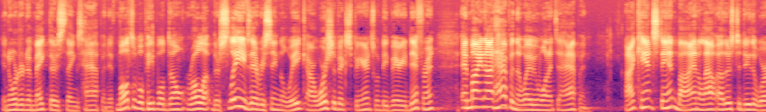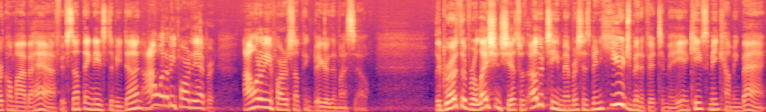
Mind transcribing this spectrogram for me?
in order to make those things happen. If multiple people don't roll up their sleeves every single week, our worship experience would be very different and might not happen the way we want it to happen. I can't stand by and allow others to do the work on my behalf. If something needs to be done, I want to be part of the effort. I want to be a part of something bigger than myself. The growth of relationships with other team members has been huge benefit to me and keeps me coming back.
